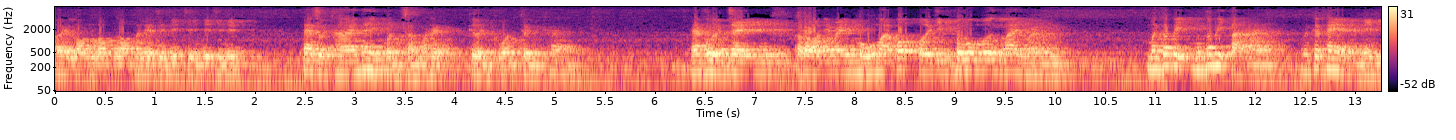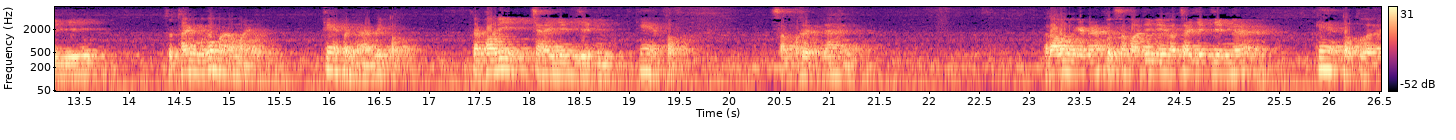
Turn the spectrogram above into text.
ค่อยล้อมล้อมล้อมมาเรียนทีนิดทีนิดทีนิดแต่สุดท้ายได้ผลสำเร็จเกินควรเกินคาแต่คนใจรอยังไงหมูมาปุ๊บเปิดจริงปุ๊บเบิ้งไล่มัน มันก็ไปมันก็ไม่ตาย มันก็แค่ในนี้สุดท้ายมันก็มาใหม่ แก้ปัญหาไม่ตกแต่พอนี่ใจเย็นๆแก้ตกสำเร็จได้ เราเหมือนกันนะฝึกสมาธินี้เราใจเย็นๆนะแก้ตกเลย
